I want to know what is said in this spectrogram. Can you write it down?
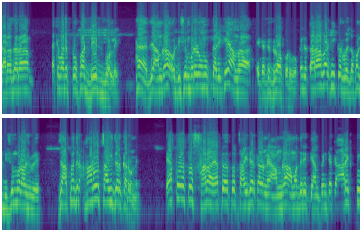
যারা যারা একেবারে প্রপার ডেট বলে। হ্যাঁ যে আমরা ডিসেম্বরের অমুক তারিখে আমরা এটাকে ড্র করব। কিন্তু তারা আবার কি করবে, যখন ডিসেম্বর আসবে, যে আপনাদের আরও চাহিদার কারণে, এত এত সারা, এত এত চাহিদার কারণে আমরা আমাদের এই ক্যাম্পেইনটাকে আরেকটু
